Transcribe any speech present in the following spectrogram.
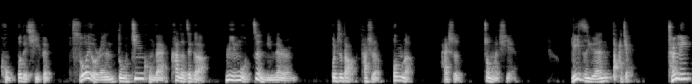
恐怖的气氛，所有人都惊恐的看着这个面目狰狞的人，不知道他是疯了还是中了邪。李子元大叫：“陈林，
